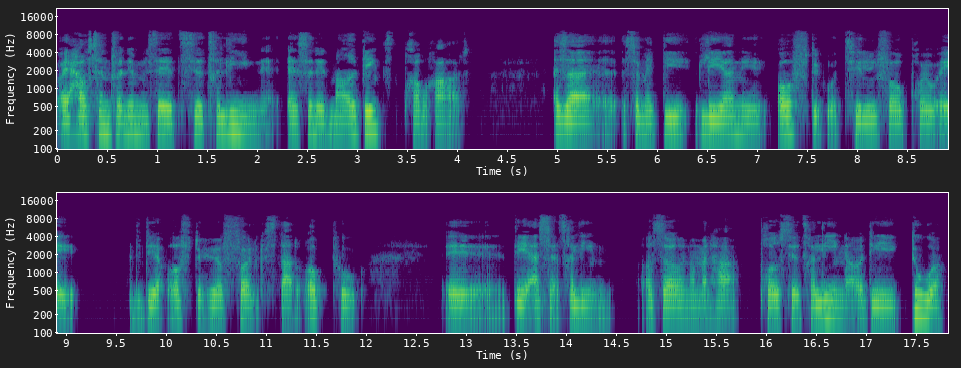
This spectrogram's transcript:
og jeg har også sådan en fornemmelse af, at sertralin er sådan et meget gængst præparat. Altså, som er det lægerne ofte går til for at prøve af. Og det er det, jeg ofte hører folk starte op på. Øh, det er sertralin. Og så når man har prøvet sertralin, og det ikke dur,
